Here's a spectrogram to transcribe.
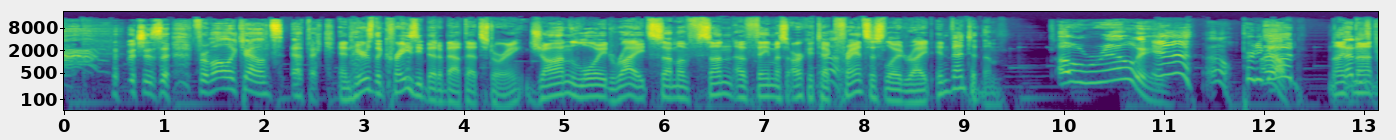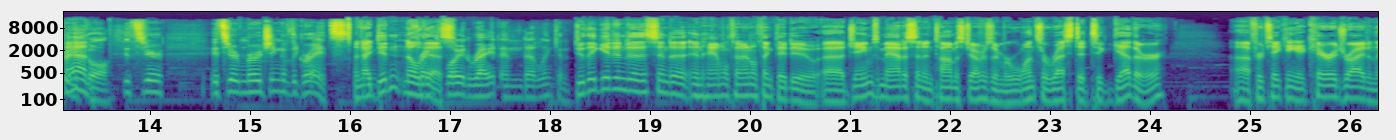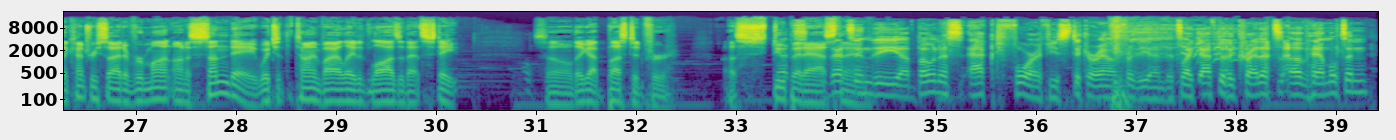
Which is, uh, from all accounts, epic. and here's the crazy bit about that story: John Lloyd Wright, son of son of famous architect Francis Lloyd Wright, invented them. Oh, really? Yeah. Oh, Pretty wow. good. Not, That is pretty bad. cool. It's your, it's your merging of the greats. And I didn't know Frank this. Lloyd Wright and uh, Lincoln. Do they get into this into in Hamilton? I don't think they do. Uh, James Madison and Thomas Jefferson were once arrested together uh, for taking a carriage ride in the countryside of Vermont on a Sunday, which at the time violated laws of that state. So they got busted for a stupid ass That's thing. in the uh, bonus Act Four. If you stick around for the end, it's like after the credits of Hamilton.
